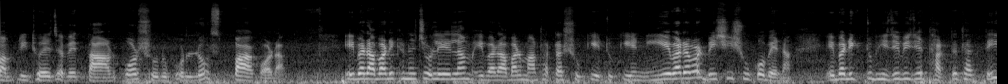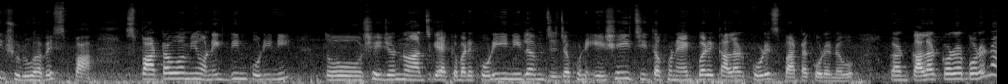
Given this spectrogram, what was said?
কমপ্লিট হয়ে যাবে। তারপর শুরু করল স্পা করা। এবার আবার এখানে চলে এলাম, এবার আবার মাথাটা শুকিয়ে টুকিয়ে নিয়ে, এবার আবার বেশি শুকোবে না। এবার একটু ভিজে ভিজে থাকতে থাকতেই শুরু হবে স্পা। স্পাটাও আমি অনেক দিন করিনি, তো সেই জন্য আজকে একেবারে করেই নিলাম যে যখন এসেইছি তখন একবারে কালার করে স্পাটা করে নেব। কারণ কালার করার পরে না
